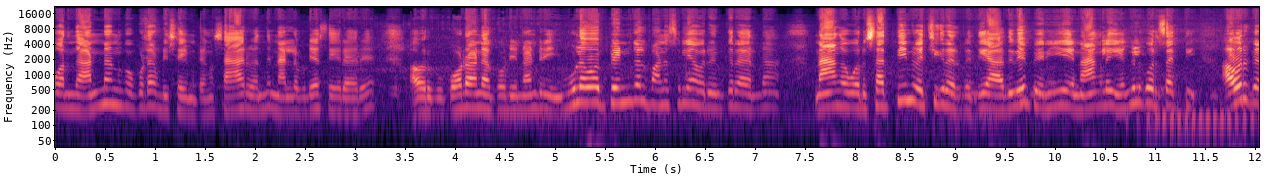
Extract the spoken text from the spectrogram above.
பிறந்த அண்ணனுங்க கூட அப்படி செய்ய மாட்டாங்க. சார் வந்து நல்லபடியாக செய்கிறாரு அவருக்கு கோடான கோடி நன்றி. இவ்வளோ பெண்கள் மனசுலேயும் அவர் இருக்கிறாருன்னா நாங்கள் ஒரு சக்தின்னு வச்சுக்கிறாரு பற்றியா அதுவே பெரிய நாங்களே எங்களுக்கு ஒரு சக்தி. அவருக்கு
